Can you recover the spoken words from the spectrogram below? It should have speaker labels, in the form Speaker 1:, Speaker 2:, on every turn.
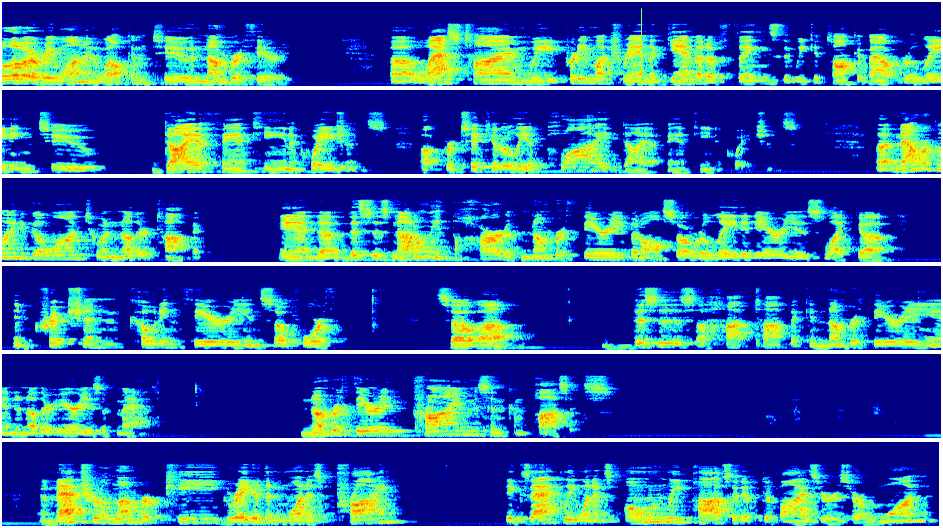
Speaker 1: Hello, everyone, and welcome to number theory. Uh, last time we pretty much ran the gamut of things that we could talk about relating to Diophantine equations, uh, particularly applied Diophantine equations. Uh, now we're going to go on to another topic, and uh, this is not only at the heart of number theory, but also related areas like uh, encryption, coding theory, and so forth. So uh, this is a hot topic in number theory and in other areas of math. Number theory, primes and composites. A natural number p greater than 1 is prime exactly when its only positive divisors are 1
